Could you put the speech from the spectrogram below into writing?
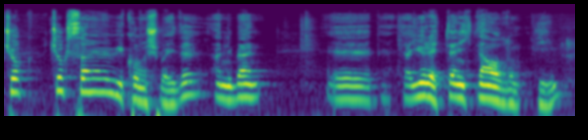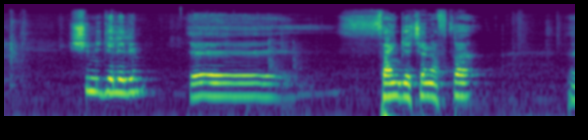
çok çok samimi bir konuşmaydı. Hani ben e, ya yürekten ikna oldum diyeyim. Şimdi gelelim e, sen geçen hafta e,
